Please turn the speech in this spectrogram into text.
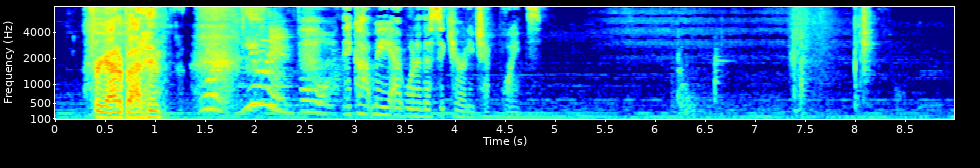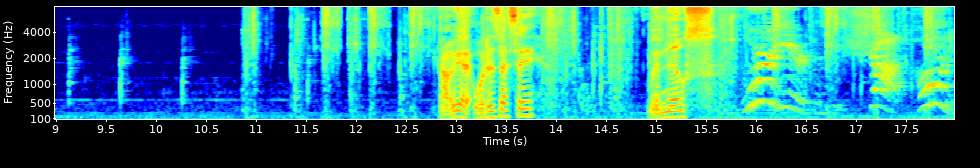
Forgot about him. What you in for? They got me at one of the security checkpoints. Oh, yeah. What does that say? Limnos? We're here because we shot Pony.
